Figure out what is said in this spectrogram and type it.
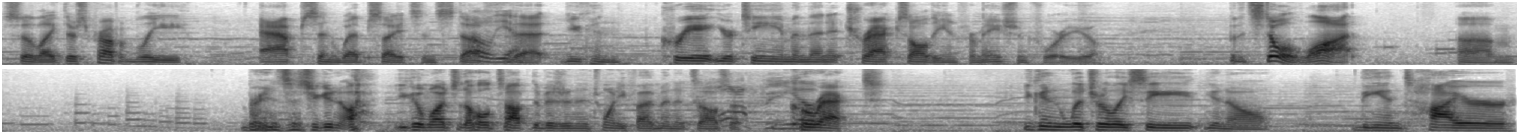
so like there's probably apps and websites and stuff Oh, yeah. that you can create your team and then it tracks all the information for you. But it's still a lot. Um, Brandon says you can you can watch the whole top division in 25 minutes. Also, Yep. correct. You can literally see you know the entire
